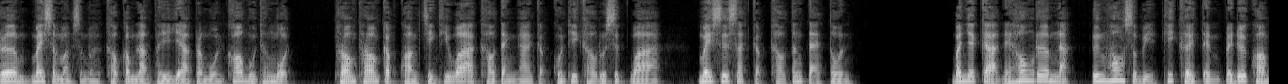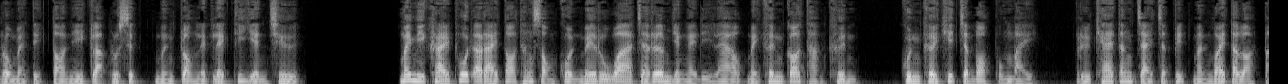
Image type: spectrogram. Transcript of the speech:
เริ่มไม่สม่ำเสมอเขากำลังพยายามประมวลข้อมูลทั้งหมด พร้อมๆ กับความจริงที่ว่าเขาแต่งงานกับคนที่เขารู้สึกว่า ไม่ซื่อสัตย์กับเขาตั้งแต่ต้น บรรยากาศในห้องเริ่มหนัก อึ้งห้องสวีทที่เคยเต็มไปด้วยความโรแมนติกตอนนี้กลับรู้สึกเหมือนกล่องเล็กๆ ที่เย็นชืด ไม่มีใครพูดอะไรต่อทั้งสองคนไม่รู้ว่าจะเริ่มยังไงดีแล้ว ไมเคิลก็ถามขึ้น คุณเคยคิดจะบอกผมไหม หรือแค่ตั้งใจจะปิดมันไว้ตลอดไป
